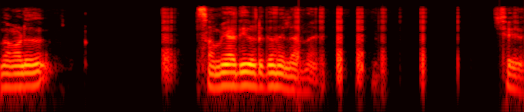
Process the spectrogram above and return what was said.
നമ്മൾ സമയാധികം എടുക്കുന്നില്ല എന്ന്. ശരി.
